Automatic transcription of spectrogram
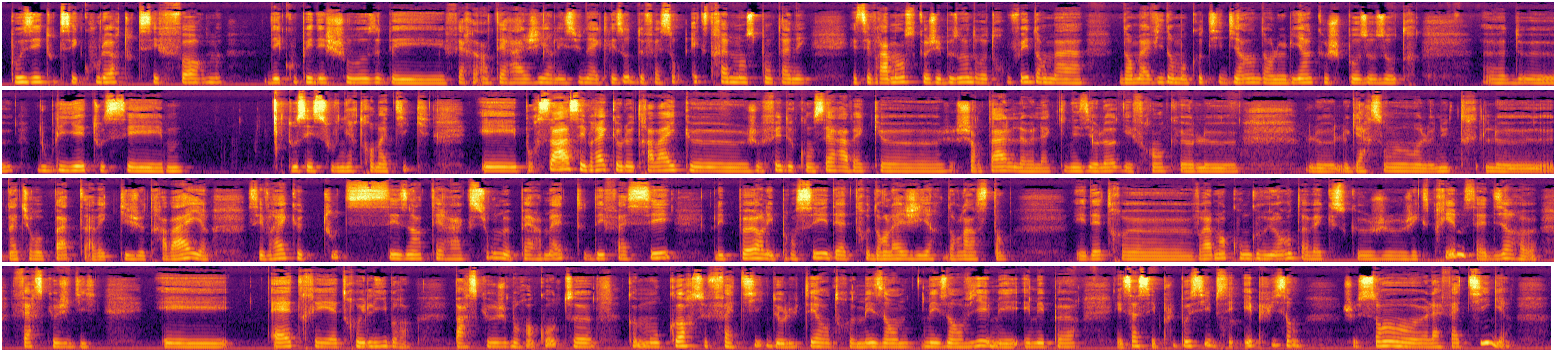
poser toutes ces couleurs, toutes ces formes, découper des choses, les faire interagir les unes avec les autres de façon extrêmement spontanée. Et c'est vraiment ce que j'ai besoin de retrouver dans ma, dans ma vie, dans mon quotidien, dans le lien que je pose aux autres, euh, de d'oublier tous ces, tous ces souvenirs traumatiques. Et pour ça, c'est vrai que le travail que je fais de concert avec euh, Chantal, la kinésiologue, et Franck, le le, garçon, le, le naturopathe avec qui je travaille, c'est vrai que toutes ces interactions me permettent d'effacer les peurs, les pensées, d'être dans l'agir, dans l'instant, et d'être euh, vraiment congruente avec ce que j'exprime, c'est-à-dire euh, faire ce que je dis, et être et être libre parce que je me rends compte euh, comme mon corps se fatigue de lutter entre mes, envies et mes, peurs. Et ça, c'est plus possible, c'est épuisant. Je sens euh, la fatigue,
